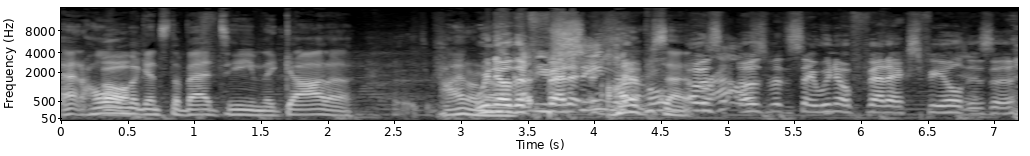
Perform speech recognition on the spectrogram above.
at home Oh. against a bad team, they gotta. I don't we know. know that Have you FedEx. seen 100%. home I was. I was about to say we know FedEx Field is a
